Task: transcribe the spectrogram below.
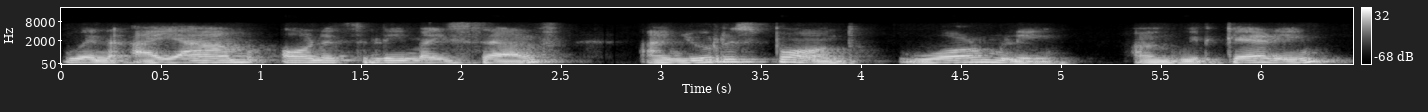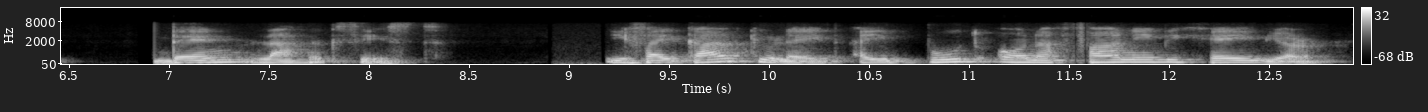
When I am honestly myself and you respond warmly and with caring, then love exists. If I calculate, I put on a funny behavior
